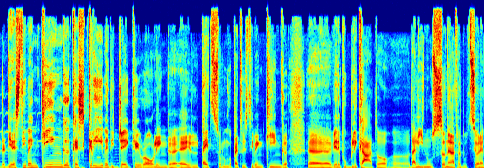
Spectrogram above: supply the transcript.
Per dire Stephen King che scrive di J.K. Rowling, il pezzo, il lungo pezzo di Stephen King eh, viene pubblicato eh, da Linus nella traduzione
